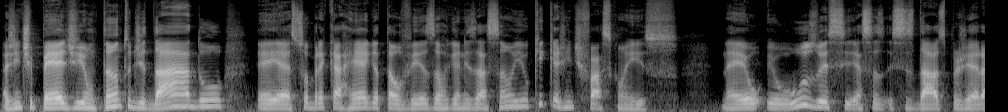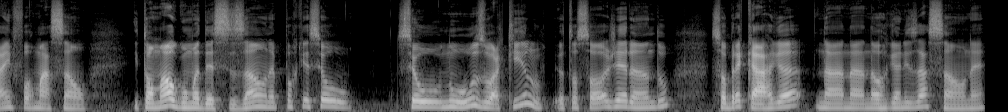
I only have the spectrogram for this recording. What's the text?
A gente pede um tanto de dado, é, sobrecarrega talvez a organização, e o que, que a gente faz com isso? Né? Eu, eu uso esse, essas, esses dados para gerar informação e tomar alguma decisão, né? porque se eu, se eu não uso aquilo, eu estou só gerando sobrecarga na, na, na organização. Né?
